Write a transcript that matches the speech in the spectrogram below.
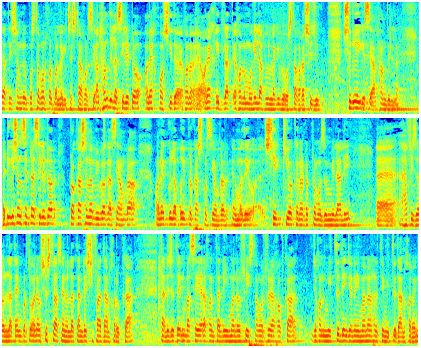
জাতির সামনে উপস্থাপন করবার লাগি চেষ্টা করছি। আলহামদুলিল্লাহ, সিলেটও অনেক মসজিদ, এখন, অনেক ঈদগাত এখন হল লাগি ব্যবস্থা করার সুযোগ শুরু হয়ে গেছে, আলহামদুলিল্লাহ। এডুকেশন সেন্টার সিলেটর প্রকাশনা বিভাগ আছে, আমরা অনেকগুলা বই প্রকাশ করছি, আমরা এর মধ্যে শিরকীয় কেন ডক্টর মজম্মিল আলী হাফিজাউল্লাহ তাইন বর্তমানে অসুস্থ আছেন, আল্লাহ তান্ডে শিফা দান করুকা। তান্ডে যতদিন বাসাইয়া রাখেন তান্ডে ইমানুর ফি ইসলামর ফিরা হকা যখন মৃত্যুদিন যেন ইমানের হাতে মৃত্যু দান করেন,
